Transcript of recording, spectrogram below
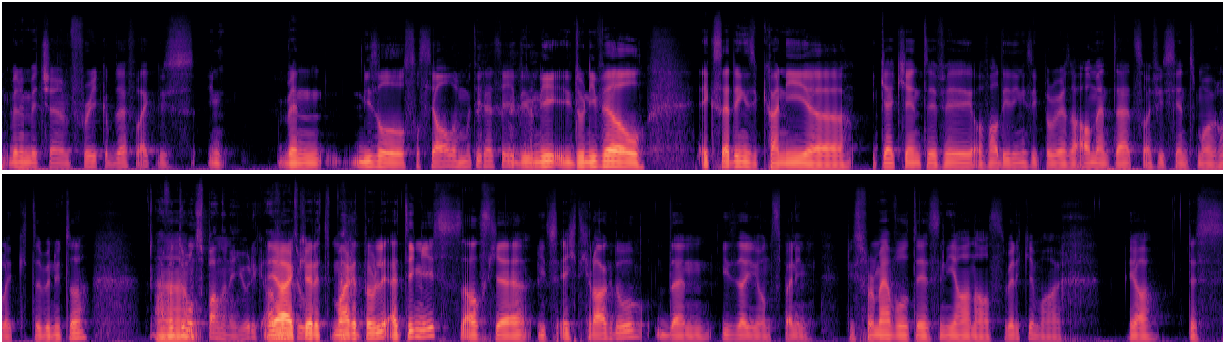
ik ben een beetje een freak op dat vlak, dus ik ben niet zo sociaal, moet je dat zeggen? Ik doe niet, ik doe niet veel extra dingen. Ik, ga niet, eh, ik kijk geen tv of al die dingen. Ik probeer zo al mijn tijd zo efficiënt mogelijk te benutten. Af en toe Ehm, ontspannen, hè, Jorik. Af ja, ik weet het. Maar het, probleem, het ding is, als je iets echt graag doet, dan is dat je ontspanning. Dus voor mij voelt het niet aan als werken, maar ja, dus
